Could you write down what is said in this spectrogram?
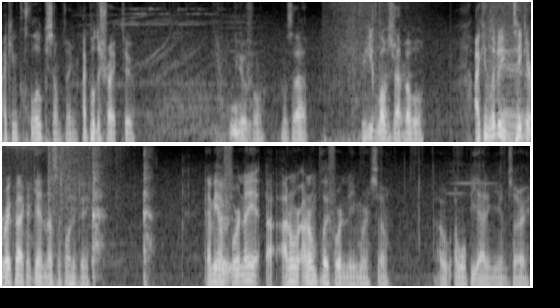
I can cloak something. I pulled a strike too. Ooh. Beautiful. What's that? Dude, he loves not that bubble. I can literally take it right back again. That's the funny thing. I mean, on Fortnite, I, I don't, I don't play Fortnite anymore, so I, I won't be adding you. I'm sorry.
